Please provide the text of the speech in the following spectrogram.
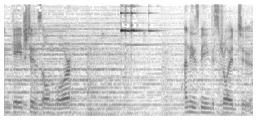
engaged in his own war. And he's being destroyed too.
